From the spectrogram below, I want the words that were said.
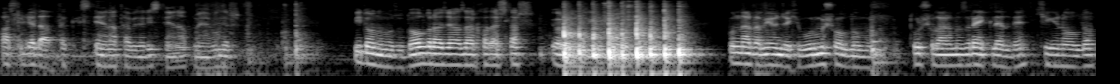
fasulye de attık. İsteyen atabilir, isteyen atmayabilir. Bidonumuzu dolduracağız arkadaşlar. Gördüğünüz gibi şu an. Bunlar da bir önceki vurmuş olduğumuz turşularımız renklendi. 2 gün oldu.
